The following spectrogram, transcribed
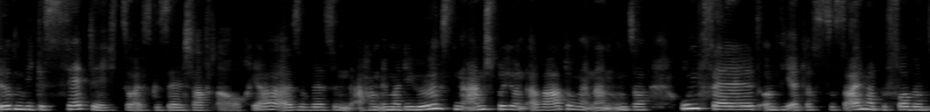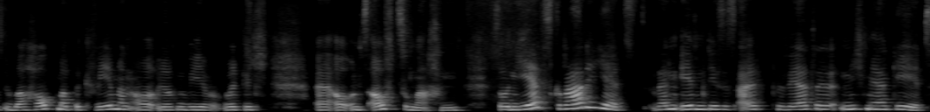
irgendwie gesättigt, so als Gesellschaft auch. Ja, also wir sind, haben immer die höchsten Ansprüche und Erwartungen an unser Umfeld und wie etwas zu sein hat, bevor wir uns überhaupt mal bequemen, auch irgendwie wirklich äh, uns aufzumachen. So, und jetzt, gerade jetzt, wenn eben dieses altbewährte nicht mehr geht,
